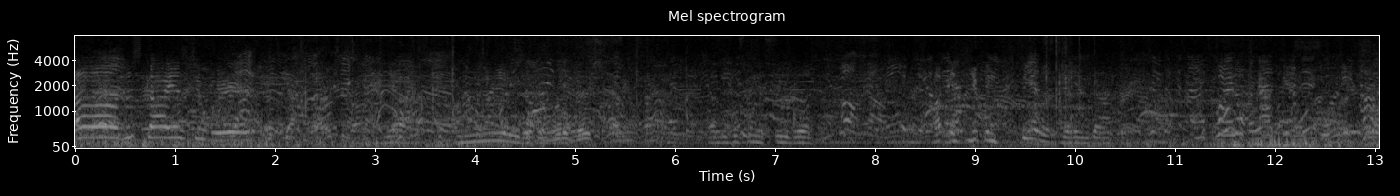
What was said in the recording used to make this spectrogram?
Oh, this guy is too weird. Yeah, it's really. A little bit. And we just want to see this. Uh, it- you can feel it getting darker. Oh.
